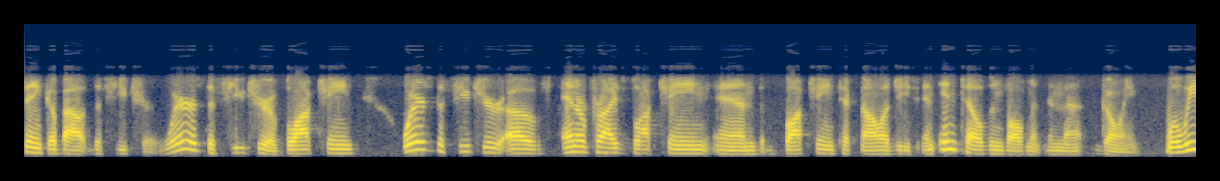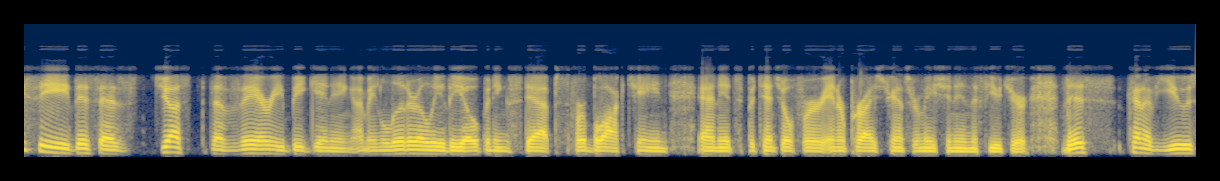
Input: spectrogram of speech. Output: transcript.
think about the future? Where is the future of blockchain? Where's the future of enterprise blockchain and blockchain technologies and Intel's involvement in that going? Well, we see this as just the very beginning. I mean, literally the opening steps for blockchain and its potential for enterprise transformation in the future. This kind of use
